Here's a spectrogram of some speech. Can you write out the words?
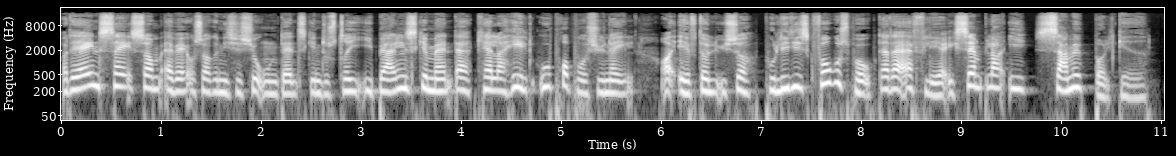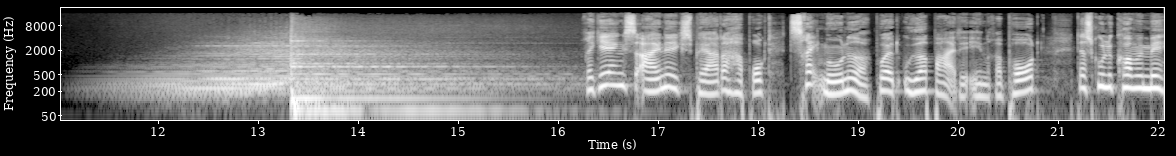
Og det er en sag, som erhvervsorganisationen Dansk Industri i Berlingske mandag kalder helt uproportional og efterlyser politisk fokus på, da der er flere eksempler i samme boldgade. Regeringens egne eksperter har brugt tre måneder på at udarbejde en rapport, der skulle komme med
